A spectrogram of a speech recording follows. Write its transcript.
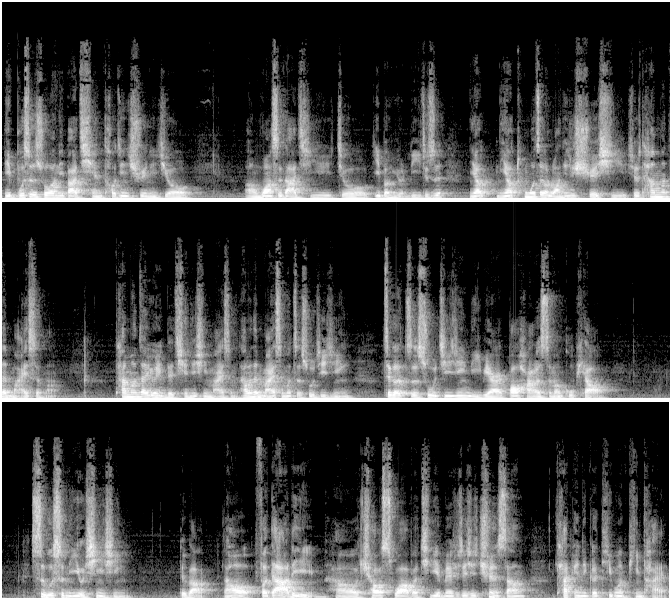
你不是说你把钱投进去你就，嗯，万事大吉就一本永利，就是你要你要通过这个软件去学习，就是他们在买什么，他们在用你的钱进行买什么，他们在买什么指数基金，这个指数基金里边包含了什么股票，是不是你有信心，对吧？然后 Fidelity 还有 Charles Schwab、TDMH 这些券商，它给你一个提供的平台，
